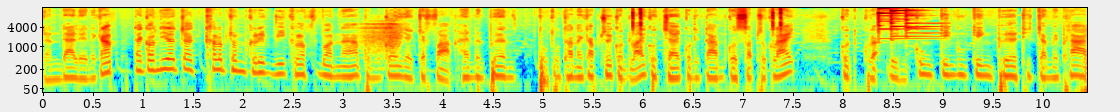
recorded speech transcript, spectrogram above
กันได้เลยนะครับ แต่ก่อนที่เราจะเข้ารับชมคลิปวีคลับฟุตบอลนะครับผมก็อยากจะฝากให้เพื่อนๆทุกๆท่านนะครับ ช่วยกดไลค์กดแชร์กดติดตามกด subscribe กดกระดิ่งกุ้งกิ้งกุ้งกิ้งเพื่อที่จะไม่พลาด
